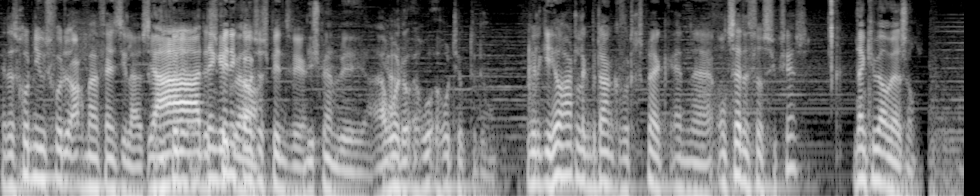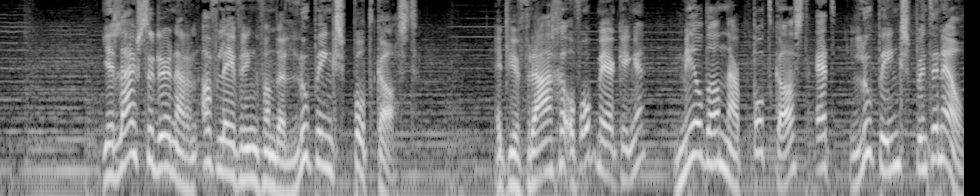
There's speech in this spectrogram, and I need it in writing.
dat is goed nieuws voor de achtbaanfans die luisteren. Ja, Die kunnen, de denk spint weer. die spint weer. Ja. Hij Ja. Hoort, ho- hoort hij ook te doen. Dan wil ik je heel hartelijk bedanken voor het gesprek en eh, ontzettend veel succes. Dankjewel, Wessel. Je luisterde naar een aflevering van de Loopings podcast. Heb je vragen of opmerkingen? Mail dan naar podcast@loopings.nl.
